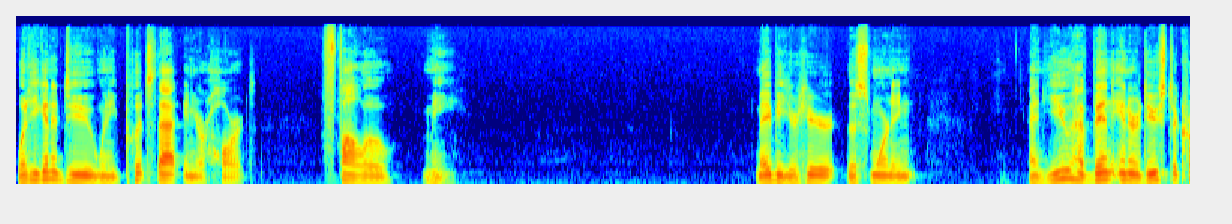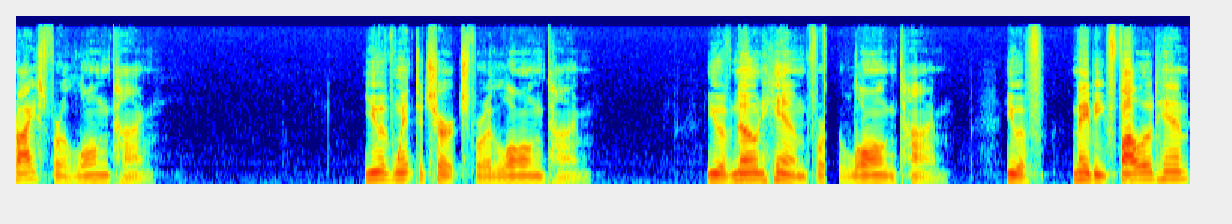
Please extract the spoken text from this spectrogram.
What are you going to do when he puts that in your heart? Follow me. Maybe you're here this morning and you have been introduced to Christ for a long time. You have went to church for a long time. You have known him for a long time. You have maybe followed him.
